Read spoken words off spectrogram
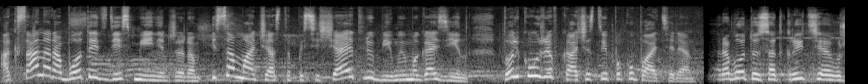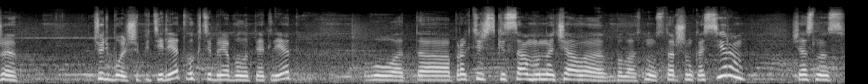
Оксана работает здесь менеджером и сама часто посещает любимый магазин, только уже в качестве покупателя. Работаю с открытия уже чуть больше пяти лет. В октябре было пять лет. Вот. А практически с самого начала была ну, старшим кассиром. Сейчас нас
